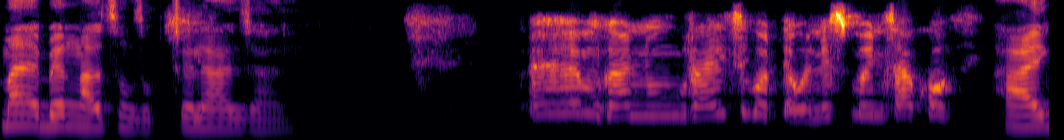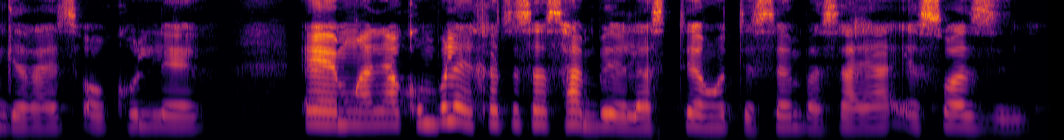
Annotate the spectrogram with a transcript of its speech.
Manje bengathi ngizokutshela kanjani? Eh mngani u right kodwa wena esimweni sakho? Hhayi ngi-right. Okhululeka. Um mngani yakhumbula ikhathi sasihambile last year ngodisemba saya eswazini. Mm,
